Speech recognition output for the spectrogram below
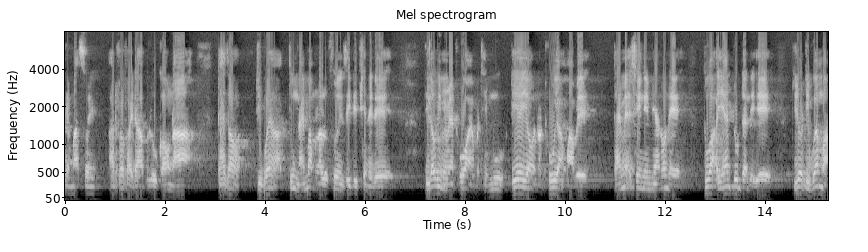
ခင်မှာဆိုရင်အာတဖက်ဖိုက်တာဘလို့ကောင်းတာဒါကြောင့်ဒီပွဲဟာသူနိုင်မမလားလို့စိုးရင်စိတ်တွေဖြစ်နေတယ်။ဒီလောက်ဒီမြန်မြန်ထိုးအောင်မထင်ဘူး။တရက်ရောက်တော့ထိုးရမှာပဲ။ဒါပေမဲ့အချိန်နေမြန်တော့နေသူကအရန်တိုးတက်နေတယ်။ ဒီတော့ဒီဘက်မှာ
